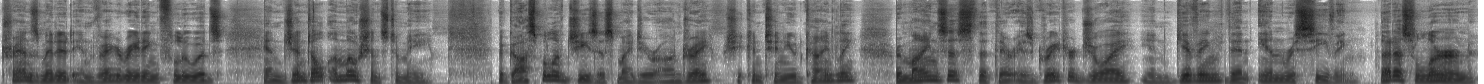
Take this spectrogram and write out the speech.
transmitted invigorating fluids and gentle emotions to me. The gospel of Jesus, my dear Andre, she continued kindly, reminds us that there is greater joy in giving than in receiving. Let us learn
